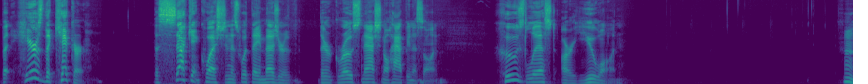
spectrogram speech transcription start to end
But here's the kicker. The second question is what they measure their gross national happiness on. Whose list are you on? Hmm.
